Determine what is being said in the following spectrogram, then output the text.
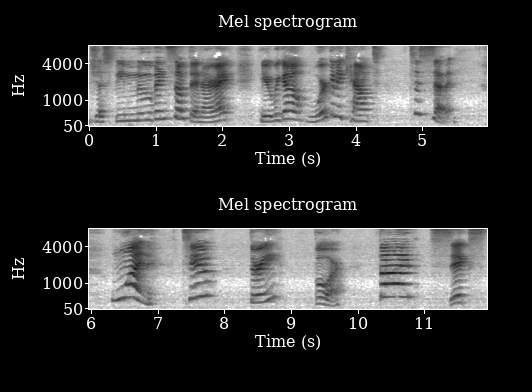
just be moving something, all right? Here we go. We're to count to seven. One, two, three, four, five, six,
